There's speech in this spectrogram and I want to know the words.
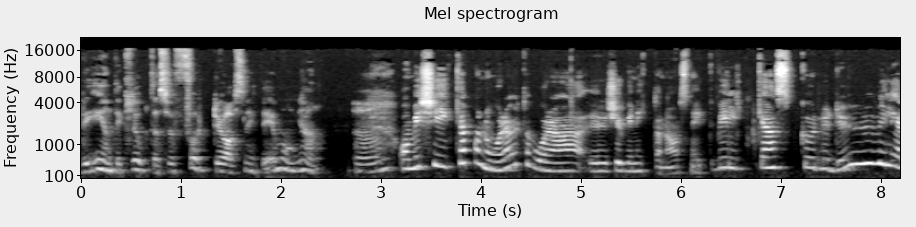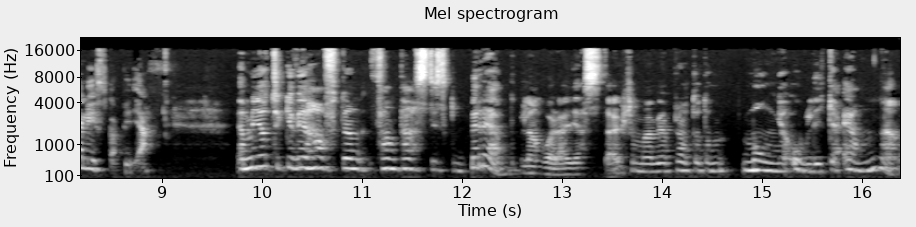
det är inte klokt, alltså 40 avsnitt, det är många. Ja. Om vi kikar på några av våra eh, 2019 avsnitt, vilka skulle du vilja lyfta Pia? Ja, men jag tycker vi har haft en fantastisk bredd bland våra gäster. Som vi har pratat om många olika ämnen.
